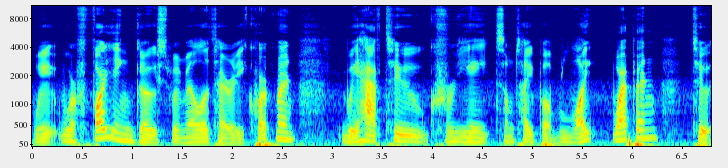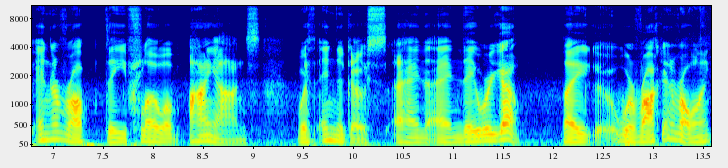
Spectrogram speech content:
We, we're fighting ghosts with military equipment. We have to create some type of light weapon to interrupt the flow of ions within the ghosts, and and there we go. Like we're rocking and rolling,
